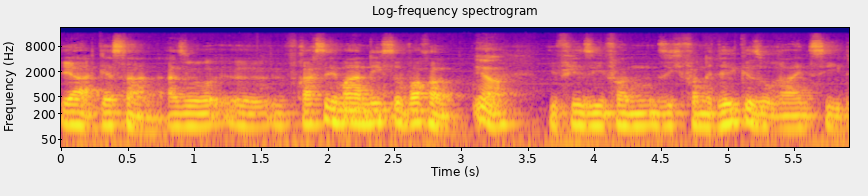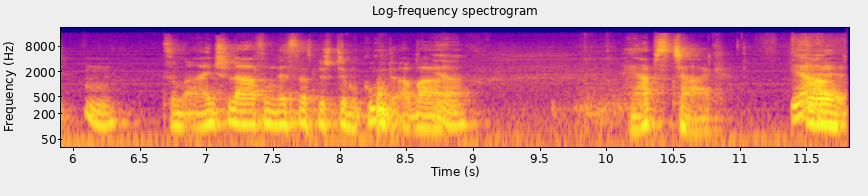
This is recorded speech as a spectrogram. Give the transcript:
Ja, gestern. Also äh, fragst du dich mal nächste Woche, Ja. wie viel sie von sich von Rilke so reinzieht. Hm. Zum Einschlafen ist das bestimmt gut, aber Ja. Herbsttag. Ja. Äh,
